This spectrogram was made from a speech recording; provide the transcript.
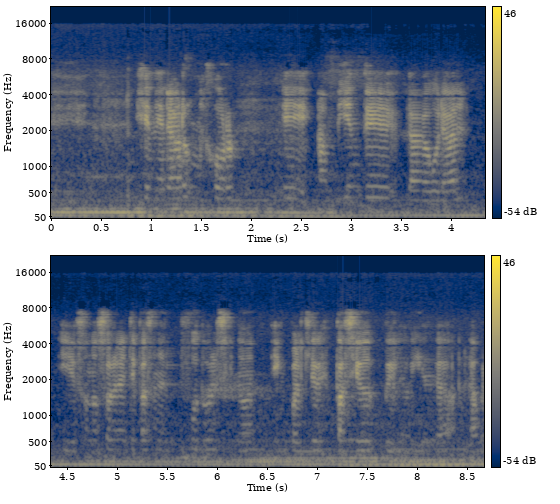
eh, generar un mejor eh, ambiente laboral, y eso no solamente pasa en el fútbol, sino en cualquier espacio de la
